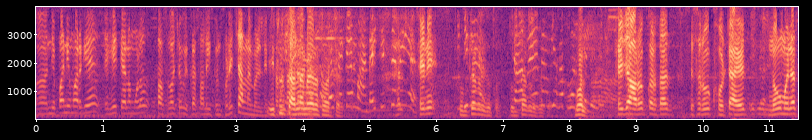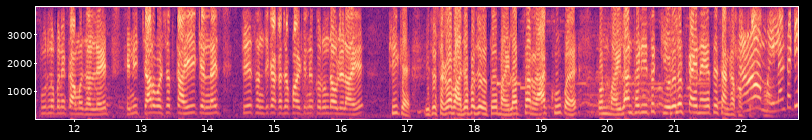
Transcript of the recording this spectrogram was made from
अं, निपाणी मार्गे हे केल्यामुळं तासगावच्या विकासाला इथून पुढे चालना मिळेल. इथून चालना मिळेल असं वाटतं. हे तुमच्याकडे जातो तुमच्याकडे जातो. बोल. हे जे आरोप करतात ते सर्व खोटे आहेत. नऊ महिन्यात पूर्णपणे कामं झाले आहेत. त्यांनी चार वर्षात काहीही केलं नाहीत. ते संजय काकाच्या पार्टीने करून दावलेलं आहे. ठीक आहे. इथे सगळं भाजपचं होतं. महिलांचा राग खूप आहे. पण महिलांसाठी इथं केलेलंच काही नाही ते सांगा फक्त. हा महिलांसाठी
